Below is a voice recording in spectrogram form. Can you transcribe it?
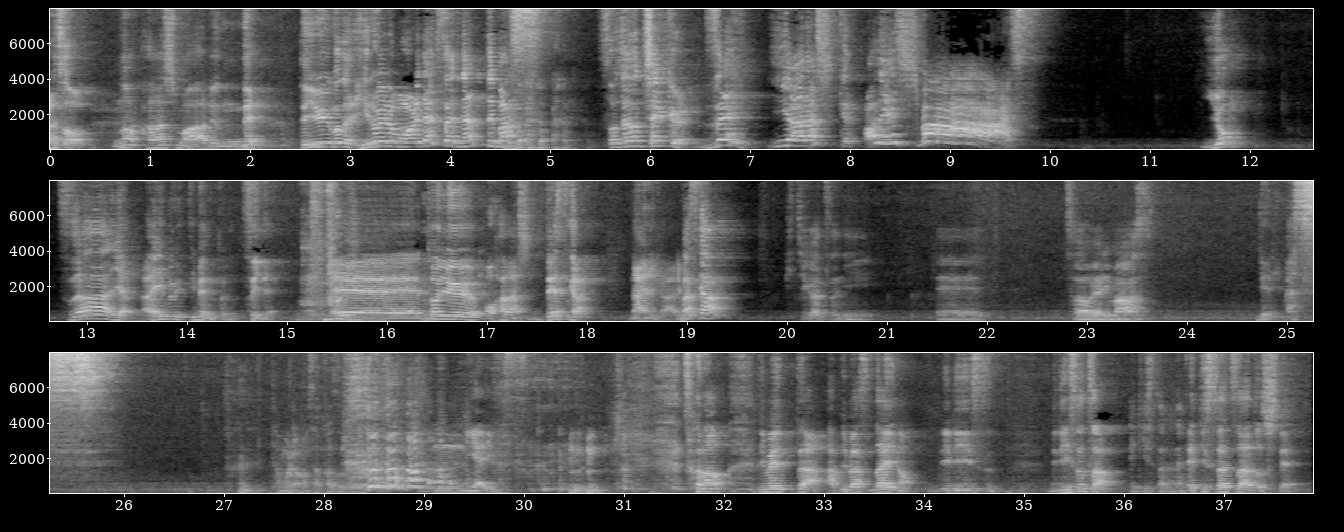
あれそうの話もあるんでっていうことでいろいろ盛りだくさんになってますそちらのチェックぜひよろしくお願いします4ツアーやライブイベントについて。えー、というお話ですが何かありますか？7月に、えー、ツアーをやります。やります。田村正和。うんやります。その今言ったハッピーバースデーのリリースリリースのツアー。エキストラね。エキストラツアーとして、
